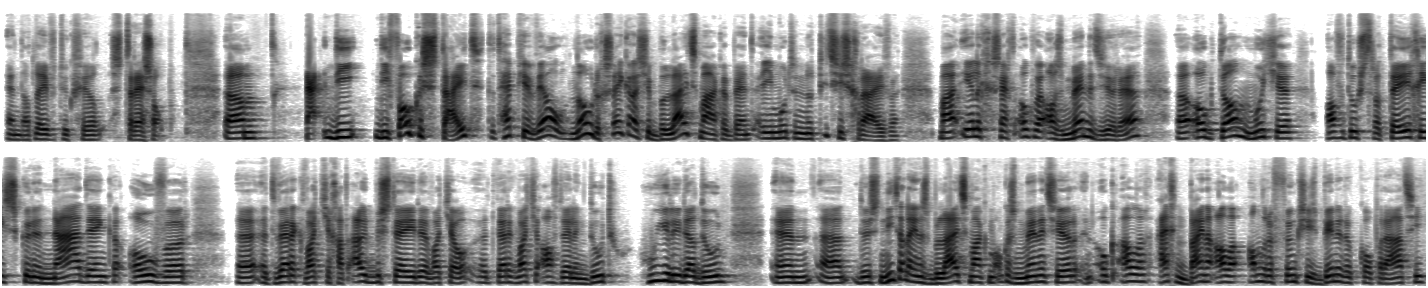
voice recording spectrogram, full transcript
En dat levert natuurlijk veel stress op. Um, ja, die, die focustijd, dat heb je wel nodig. Zeker als je beleidsmaker bent en je moet een notitie schrijven. Maar eerlijk gezegd ook wel als manager. Hè? Uh, ook dan moet je af en toe strategisch kunnen nadenken over uh, het werk wat je gaat uitbesteden, wat jou, het werk wat je afdeling doet, hoe jullie dat doen. En uh, dus niet alleen als beleidsmaker, maar ook als manager en ook alle, eigenlijk bijna alle andere functies binnen de corporatie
